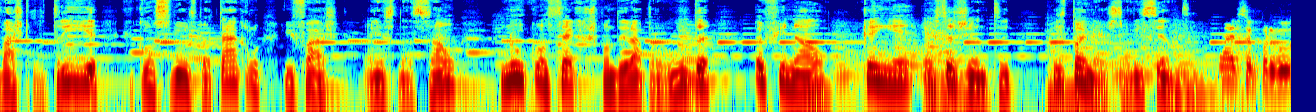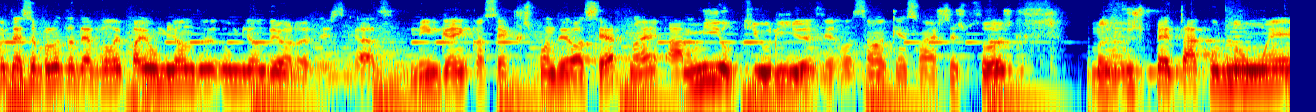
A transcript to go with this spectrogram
Vasco Letria, que concebeu o espetáculo e faz a encenação, não consegue responder à pergunta, afinal, quem é esta gente nos painéis de São Vicente? Essa pergunta, essa pergunta deve valer para um milhão, de, um milhão de euros, neste caso. Ninguém consegue responder ao certo, não é? Há mil teorias em relação a quem são estas pessoas, mas o espetáculo não é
